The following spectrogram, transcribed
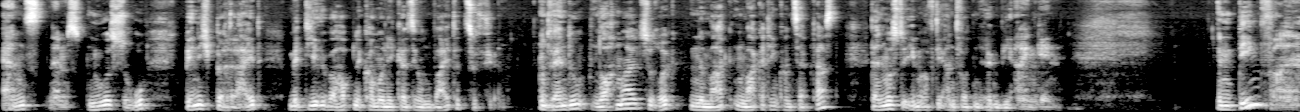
ernst nimmst. Nur so bin ich bereit, mit dir überhaupt eine Kommunikation weiterzuführen. Und wenn du nochmal zurück ein Marketingkonzept hast, dann musst du eben auf die Antworten irgendwie eingehen. In dem Fall,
